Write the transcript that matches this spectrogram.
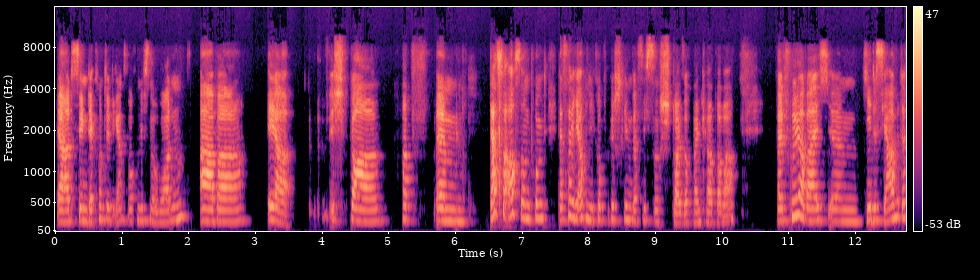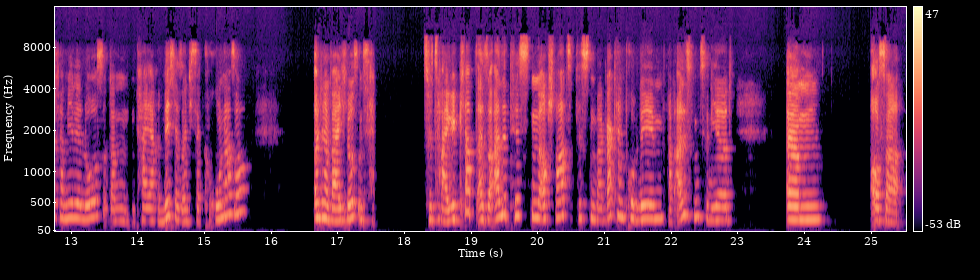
ja, deswegen, der konnte die ganze Woche nicht snowboarden. Aber ja, ich war, hab, ähm, das war auch so ein Punkt, das hatte ich auch in die Gruppe geschrieben, dass ich so stolz auf meinen Körper war. Weil früher war ich ähm, jedes Jahr mit der Familie los und dann ein paar Jahre nicht, also eigentlich seit Corona so. Und dann war ich los und es hat total geklappt. Also alle Pisten, auch schwarze Pisten, war gar kein Problem, hat alles funktioniert. Ähm, außer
